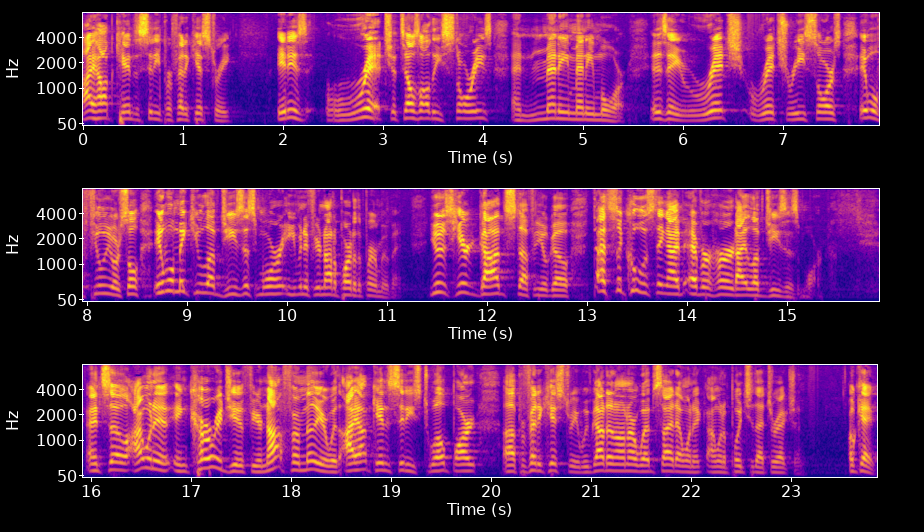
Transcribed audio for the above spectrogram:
IHOP Kansas City prophetic history it is rich. It tells all these stories and many, many more. It is a rich, rich resource. It will fuel your soul. It will make you love Jesus more, even if you're not a part of the prayer movement. You'll just hear God's stuff and you'll go, That's the coolest thing I've ever heard. I love Jesus more. And so I want to encourage you, if you're not familiar with IHOP Kansas City's 12 part uh, prophetic history, we've got it on our website. I want, to, I want to point you that direction. Okay,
